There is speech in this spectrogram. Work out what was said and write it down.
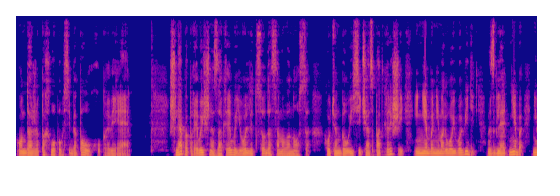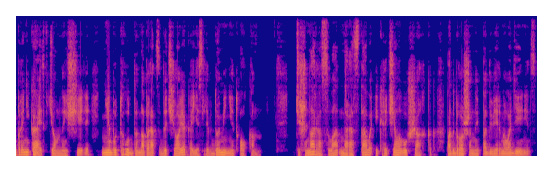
Он даже похлопал себя по уху, проверяя. Шляпа привычно закрыла его лицо до самого носа. Хоть он был и сейчас под крышей, и небо не могло его видеть, взгляд неба не проникает в темные щели. Небу трудно добраться до человека, если в доме нет окон. Тишина росла, нарастала и кричала в ушах, как подброшенный под дверь младенец.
